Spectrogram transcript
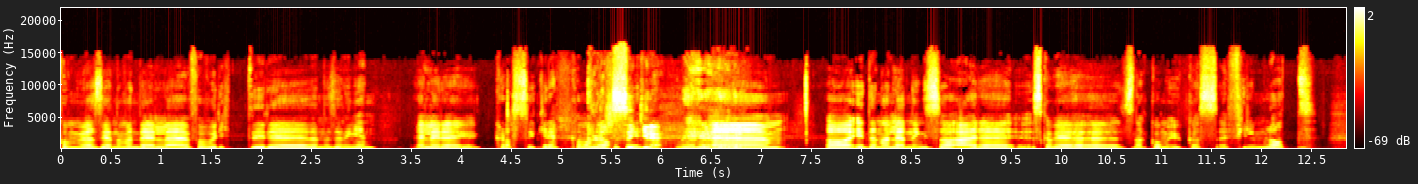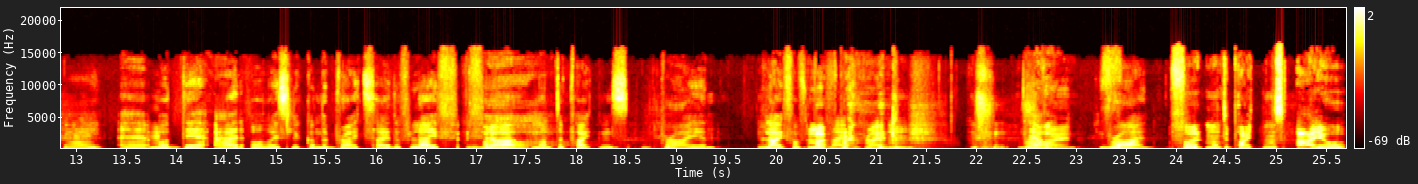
kommer vi oss gjennom en del favoritter denne sendingen. Eller eh, klassikere, kan man Klassikere. kanskje si. Klassikere! og i den anledning så er, eh, skal vi eh, snakke om ukas filmlåt. Mm Mhm. og det er 'Always Look On The Bright Side of Life' fra oh. Monty Pythons Brian. Life of Life of Brian. Brian. Brian. Brian. For Monty Pythons er jo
